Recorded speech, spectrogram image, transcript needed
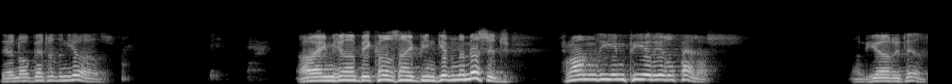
They're no better than yours. I'm here because I've been given a message from the imperial palace. And here it is.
